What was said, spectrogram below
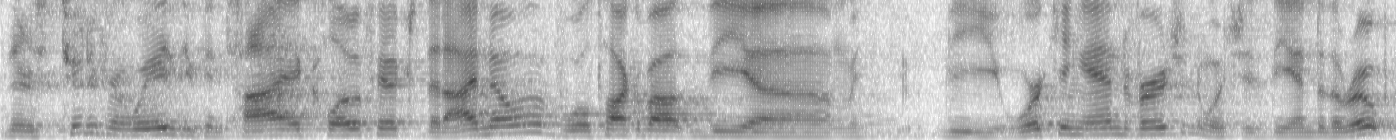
There's two different ways you can tie a clove hitch that I know of. We'll talk about the, um, the working end version, which is the end of the rope,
